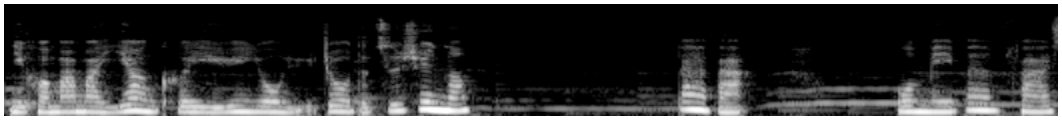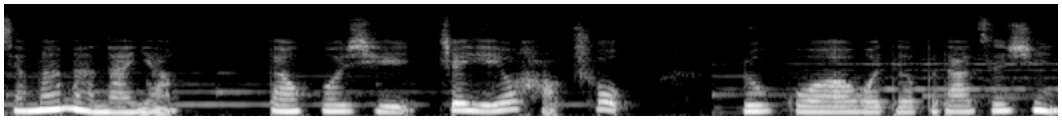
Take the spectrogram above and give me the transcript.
你和妈妈一样可以运用宇宙的资讯呢，爸爸。我没办法像妈妈那样，但或许这也有好处。如果我得不到资讯，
